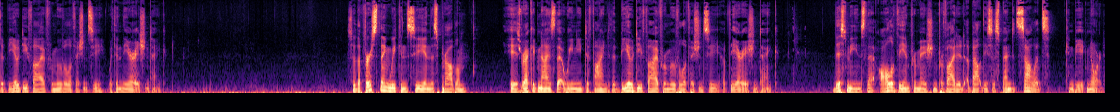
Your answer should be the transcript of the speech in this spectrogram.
the BOD5 removal efficiency within the aeration tank? So the first thing we can see in this problem is recognize that we need to find the BOD5 removal efficiency of the aeration tank. This means that all of the information provided about the suspended solids can be ignored.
